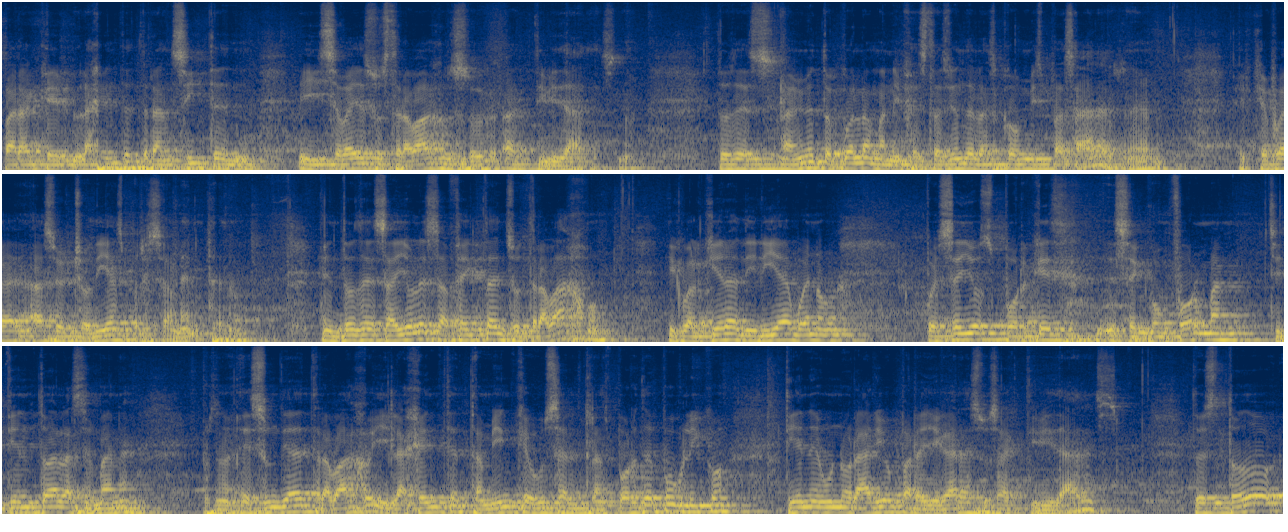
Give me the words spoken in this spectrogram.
para que la gente transite y se vaya a sus trabajos, sus actividades? ¿no? Entonces, a mí me tocó la manifestación de las comis pasadas, que fue hace ocho días precisamente. Entonces, a ellos les afecta en su trabajo y cualquiera diría, bueno, pues ellos, ¿por qué se conforman si tienen toda la semana? Pues es un día de trabajo y la gente también que usa el transporte público tiene un horario para llegar a sus actividades. Entonces, toda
